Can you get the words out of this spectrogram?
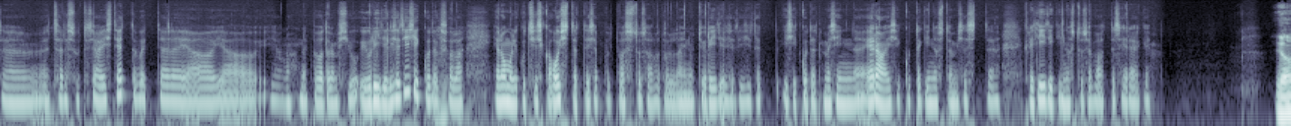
et, et selles suhtes jaa, Eesti ettevõtjale ja, ja, ja noh, need peavad olema siis ju juriidilised isikud, eks ole, ja loomulikult siis ka ostjad teiselt poolt vastu saavad olla ainult juriidilised isikud, et me siin eraisikute kindlustamisest krediidikindlustuse vaates ei räägi. ja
